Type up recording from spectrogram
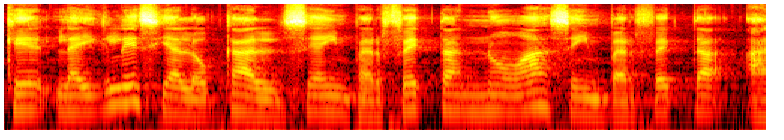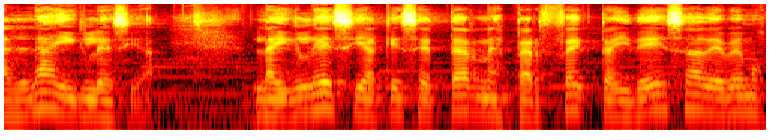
Que la iglesia local sea imperfecta no hace imperfecta a la iglesia. La iglesia que es eterna es perfecta y de esa debemos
